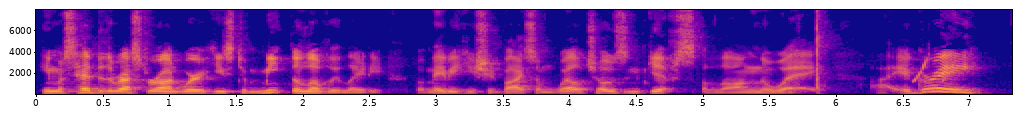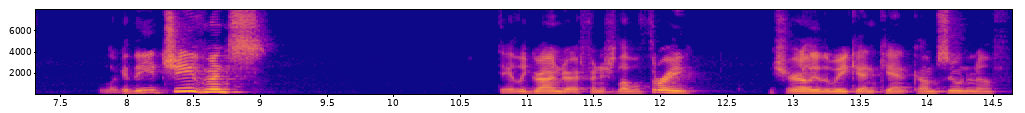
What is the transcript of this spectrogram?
He must head to the restaurant where he's to meet the lovely lady, but maybe he should buy some well chosen gifts along the way. I agree. Look at the achievements. Daily Grinder, I finished level 3. And surely the weekend can't come soon enough.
